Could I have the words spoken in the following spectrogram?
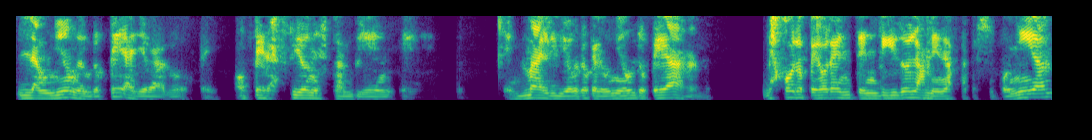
La Unión Europea ha llevado eh, operaciones también eh, en Mali. Yo creo que la Unión Europea, mejor o peor, ha entendido la amenaza que suponía,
